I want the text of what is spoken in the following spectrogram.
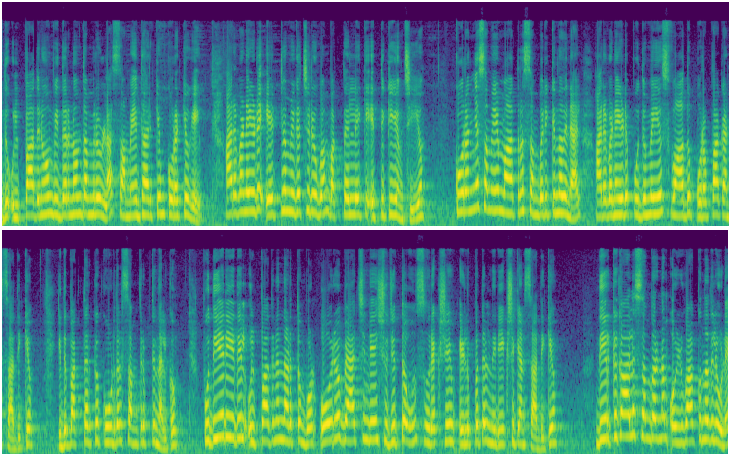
ഇത് ഉൽപാദനവും വിതരണവും തമ്മിലുള്ള സമയദൈർഘ്യം കുറയ്ക്കുകയും അരവണയുടെ ഏറ്റവും മികച്ച രൂപം ഭക്തരിലേക്ക് എത്തിക്കുകയും ചെയ്യും. കുറഞ്ഞ സമയം മാത്രം സംഭരിക്കുന്നതിനാൽ അരവണയുടെ പുതുമയും സ്വാദും ഉറപ്പാക്കാൻ സാധിക്കും. ഇത് ഭക്തർക്ക് കൂടുതൽ സംതൃപ്തി നൽകും. പുതിയ രീതിയിൽ ഉൽപാദനം നടത്തുമ്പോൾ ഓരോ ബാച്ചിന്റെയും ശുചിത്വവും സുരക്ഷയും എളുപ്പത്തിൽ നിരീക്ഷിക്കാൻ സാധിക്കും. ദീർഘകാല സംഭരണം ഒഴിവാക്കുന്നതിലൂടെ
